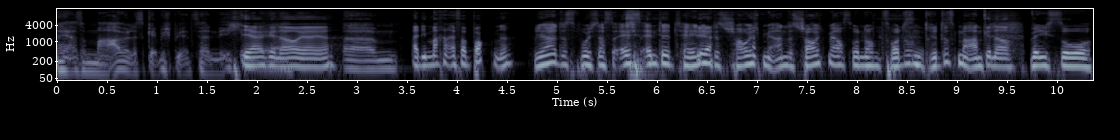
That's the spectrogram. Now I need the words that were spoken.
naja, so Marvel, das gebe ich mir jetzt ja nicht. Ja, mehr. genau, ja, ja. Ähm, Aber die machen einfach Bock, ne? ja, das, wo ich so, ey, ist entertaining, Ja. das schaue ich mir an. Das schaue ich mir auch so noch ein zweites und drittes Mal an. Genau. Wenn ich so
